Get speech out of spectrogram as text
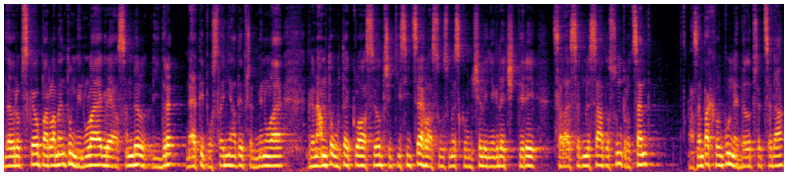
do Evropského parlamentu minulé, kde já jsem byl lídr, ne ty poslední a ty předminulé, kde nám to uteklo asi o 3000 hlasů, jsme skončili někde 4,78%. Já jsem pak chvilku nebyl předseda,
